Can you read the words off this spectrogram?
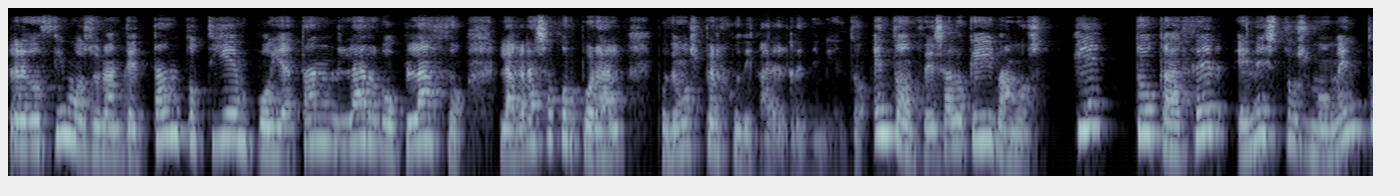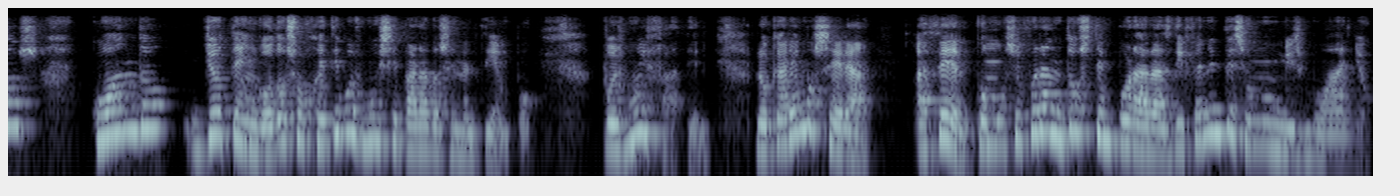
reducimos durante tanto tiempo y a tan largo plazo la grasa corporal, podemos perjudicar el rendimiento. Entonces, a lo que íbamos, ¿qué toca hacer en estos momentos cuando yo tengo dos objetivos muy separados en el tiempo? Pues muy fácil. Lo que haremos será hacer como si fueran dos temporadas diferentes en un mismo año.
